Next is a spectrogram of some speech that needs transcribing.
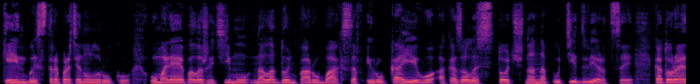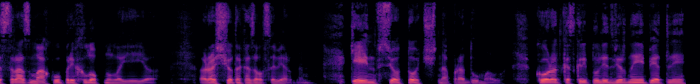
Кейн быстро протянул руку, умоляя положить ему на ладонь пару баксов, и рука его оказалась точно на пути дверцы, которая с размаху прихлопнула ее. Расчет оказался верным. Кейн все точно продумал. Коротко скрипнули дверные петли,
